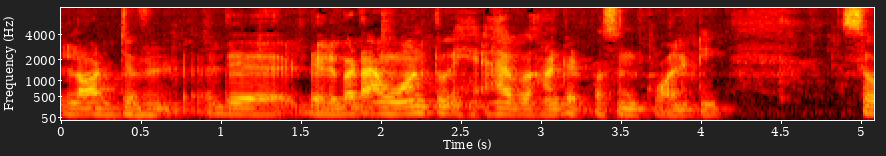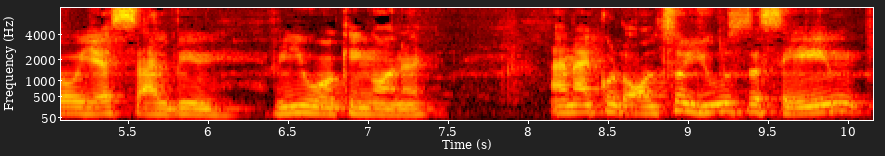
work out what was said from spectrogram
a lot, but I want to have a hundred percent quality. So yes, I'll be reworking on it, and I could also use the same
